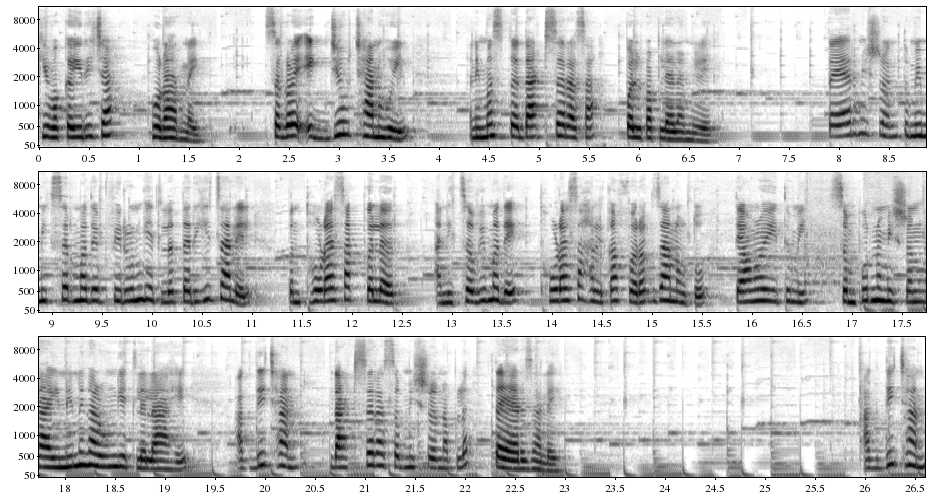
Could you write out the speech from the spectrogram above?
किंवा कैरीच्या होणार नाहीत सगळं एकजीव छान होईल आणि मस्त दाटसर असा पल्प आपल्याला मिळेल. तयार मिश्रण तुम्ही मिक्सरमध्ये फिरून घेतलं तरीही चालेल पण थोडासा कलर आणि चवीमध्ये थोडासा हलका फरक जाणवतो. त्यामुळे इथं मी संपूर्ण मिश्रण गाळणीने गाळून घेतलेलं आहे. अगदी छान दाटसर असं मिश्रण आपलं तयार झालं आहे अगदी छान.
